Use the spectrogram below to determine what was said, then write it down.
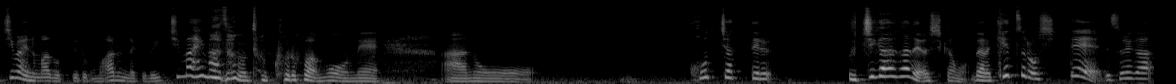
1枚の窓っていうとこもあるんだけど1枚窓のところはもうねあのー、凍っちゃってる。内側がだよしかも。だから結露してでそれが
